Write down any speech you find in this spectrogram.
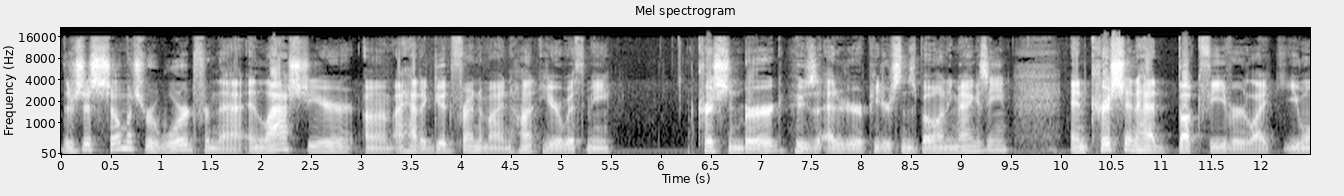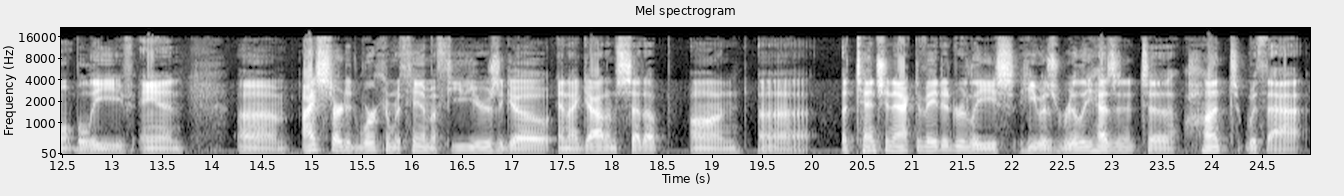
There's just so much reward from that. And last year, um, I had a good friend of mine hunt here with me, Christian Berg, who's the editor of Petersen's Bowhunting Magazine. And Christian had buck fever like you won't believe. And um, I started working with him a few years ago, and I got him set up on uh, attention activated release. He was really hesitant to hunt with that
